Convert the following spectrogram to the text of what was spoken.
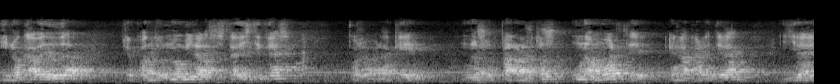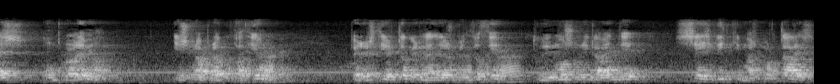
Y no cabe duda que cuando uno mira las estadísticas, pues la verdad que para nosotros una muerte en la carretera ya es un problema y es una preocupación. Pero es cierto que en el año 2012 tuvimos únicamente seis víctimas mortales.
